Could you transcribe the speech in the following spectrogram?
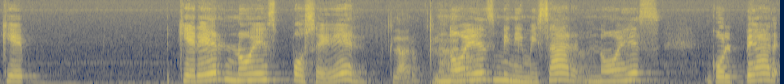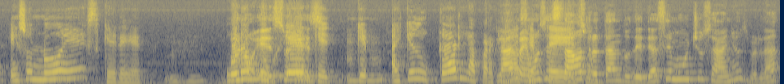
que querer no es poseer. Claro, No es minimizar, no es golpear. Eso no es querer. Bueno, eso es, que, hay que educarla para que Claro, hemos estado tratando desde hace muchos años, ¿verdad?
